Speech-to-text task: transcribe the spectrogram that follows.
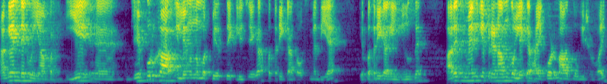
अगेन देखो यहाँ पर, ये जयपुर का आप इलेवन नंबर पेज देख लीजिएगा, पत्रिका का उसमें दिया है। ये पत्रिका की न्यूज़ है। आरएस मेन के परिणाम को लेकर हाईकोर्ट में आज होगी सुनवाई।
